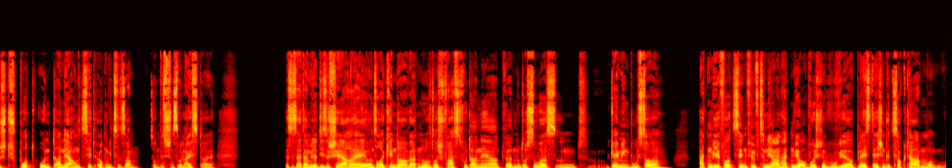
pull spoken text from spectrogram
Sport und Ernährung zählt irgendwie zusammen. So ein bisschen so Lifestyle. Das ist halt dann wieder diese Schere, hey, unsere Kinder werden nur durch Fastfood ernährt, werden nur durch sowas und Gaming Booster hatten wir vor 10, 15 Jahren, hatten wir, obwohl ich, wo wir Playstation gezockt haben,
